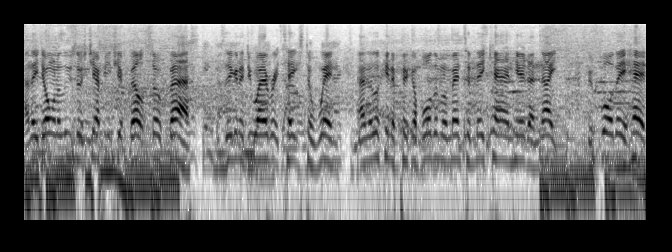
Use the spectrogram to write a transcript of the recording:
and they don't want to lose those championship belts so fast, they're going to do whatever it takes to win, and they're looking to pick up all the momentum they can here tonight before they head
